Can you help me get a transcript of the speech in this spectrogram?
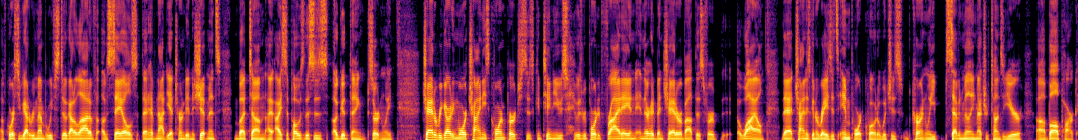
Of course, you've got to remember we've still got a lot of, of sales that have not yet turned into shipments, but um, I, I suppose this is a good thing, certainly. Chatter regarding more Chinese corn purchases continues. It was reported Friday, and, and there had been chatter about this for a while, that China is going to raise its import quota, which is currently 7 million metric tons a year uh, ballpark.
